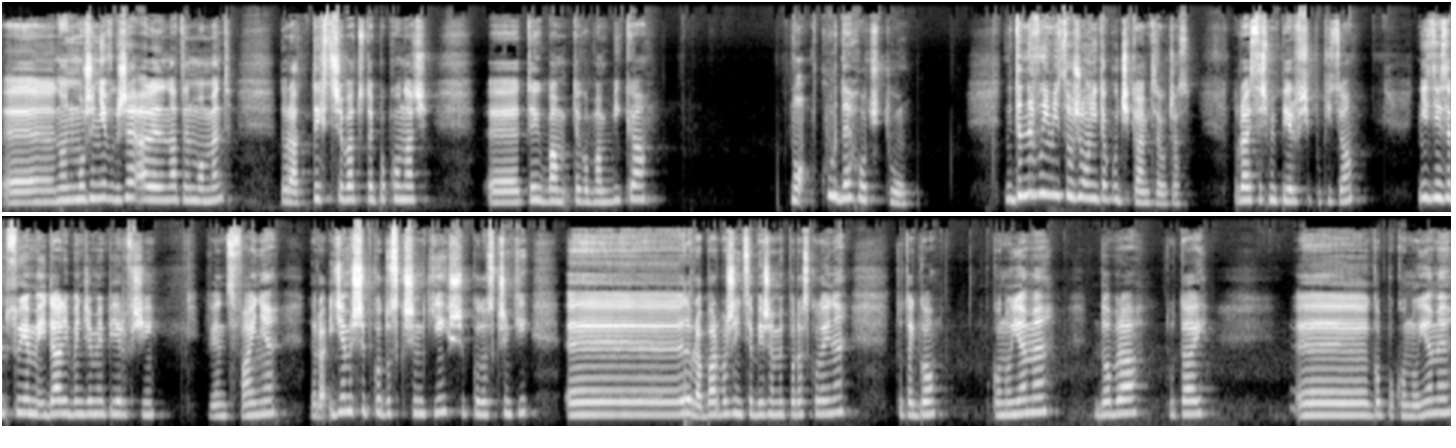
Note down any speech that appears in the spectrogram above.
E, no może nie w grze, ale na ten moment. Dobra, tych trzeba tutaj pokonać. E, tych bam, tego bambika. No, kurde, chodź tu. Nie denerwuje mnie to, że oni tak uciekają cały czas. Dobra, jesteśmy pierwsi póki co. Nic nie zepsujemy i dalej będziemy pierwsi, więc fajnie. Dobra, idziemy szybko do skrzynki, szybko do skrzynki. Eee, dobra, barbarzyńcę bierzemy po raz kolejny. Tutaj go pokonujemy. Dobra, tutaj eee, go pokonujemy.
